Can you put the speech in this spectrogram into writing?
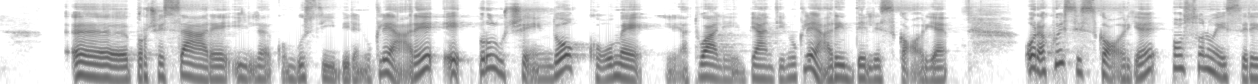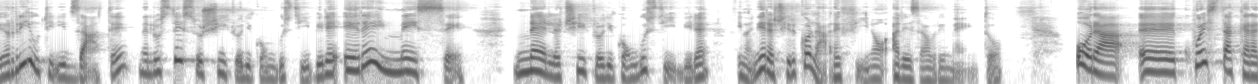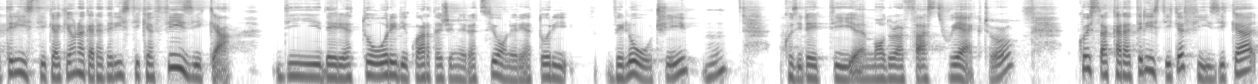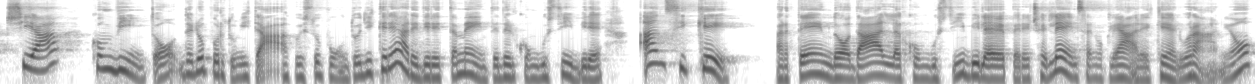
eh, processare il combustibile nucleare e producendo, come gli attuali impianti nucleari, delle scorie. Ora, queste scorie possono essere riutilizzate nello stesso ciclo di combustibile e reimmesse nel ciclo di combustibile in maniera circolare fino all'esaurimento. Ora, eh, questa caratteristica, che è una caratteristica fisica di, dei reattori di quarta generazione, reattori veloci, mh, mm, cosiddetti eh, modular fast reactor, questa caratteristica fisica ci ha convinto dell'opportunità a questo punto di creare direttamente del combustibile anziché partendo dal combustibile per eccellenza nucleare che è l'uranio,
